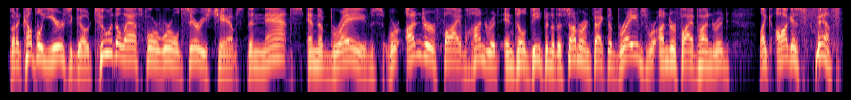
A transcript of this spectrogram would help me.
But a couple years ago, two of the last four World Series champs, the Nats and the Braves, were under 500 until deep into the summer. In fact, the Braves were under 500 like August 5th.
